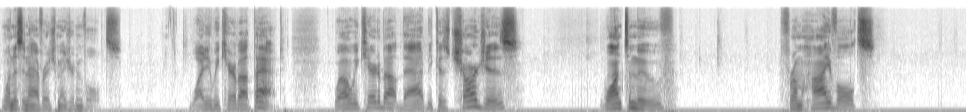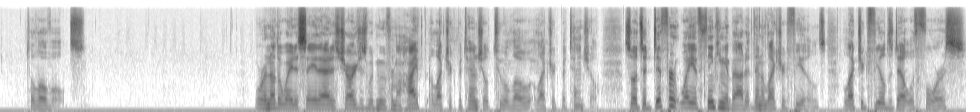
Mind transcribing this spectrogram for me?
one is an average measured in volts. Why did we care about that? Well, we cared about that because charges want to move from high volts to low volts. Or another way to say that is charges would move from a high electric potential to a low electric potential. So it's a different way of thinking about it than electric fields. Electric fields dealt with force,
